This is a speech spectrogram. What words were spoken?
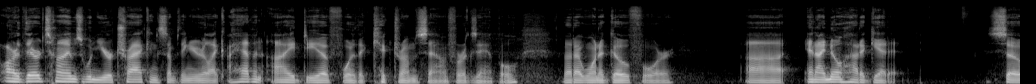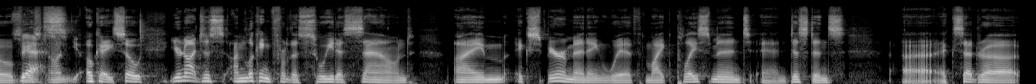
Are there times when you're tracking something and you're like, I have an idea for the kick drum sound, for example, that I want to go for, uh, and I know how to get it? So based yes. on okay, so you're not just I'm looking for the sweetest sound. I'm experimenting with mic placement and distance, uh, etc.,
